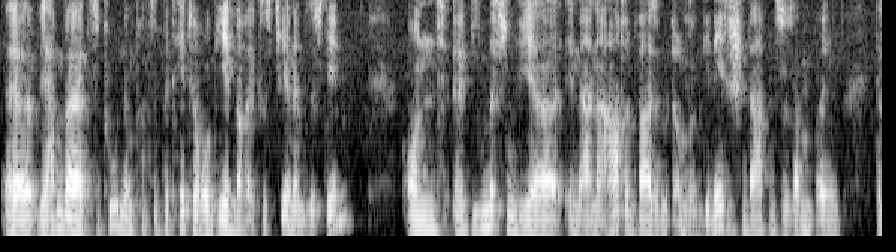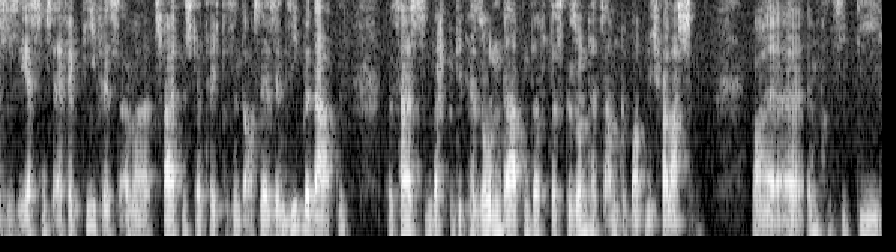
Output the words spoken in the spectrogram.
Äh, wir haben da ja zu tun im Prinzip mit heterogen noch existierenden Systemen. Und äh, die müssen wir in einer Art und Weise mit unseren genetischen Daten zusammenbringen, dass es erstens effektiv ist, aber zweitens natürlich, das sind auch sehr sensible Daten. Das heißt zum Beispiel, die Personendaten dürfen das Gesundheitsamt überhaupt nicht verlassen, weil äh, im Prinzip die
